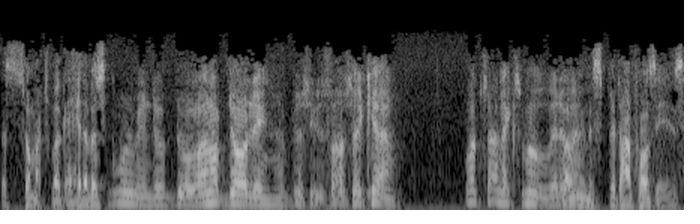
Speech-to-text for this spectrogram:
There's so much work ahead of us. What do you mean, dawdle? I'm not dawdling. I'm dressing as fast as I can. What's our next move, anyway? Well, we must split our forces.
